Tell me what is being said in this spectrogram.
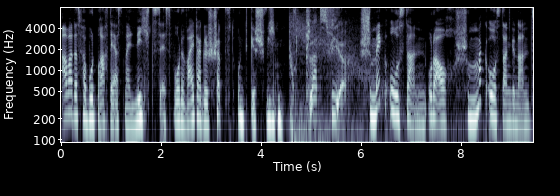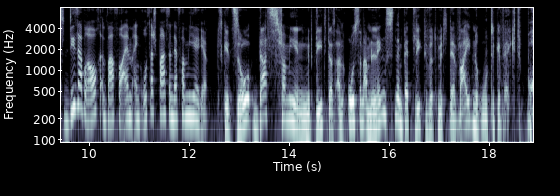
Aber das Verbot brachte erstmal nichts. Es wurde weiter geschöpft und geschwiegen. Platz 4. Schmeckostern oder auch Schmackostern genannt. Dieser Brauch war vor allem ein großer Spaß in der Familie. Es geht so, das Familienmitglied, das an Ostern am längsten im Bett liegt, wird mit der Weidenrute geweckt. Boah.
